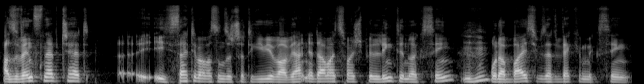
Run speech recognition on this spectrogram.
Also wenn Snapchat, ich sag dir mal, was unsere Strategie war. Wir hatten ja damals zum Beispiel LinkedIn oder Xing oder beides, wie gesagt, weg mit Xing.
